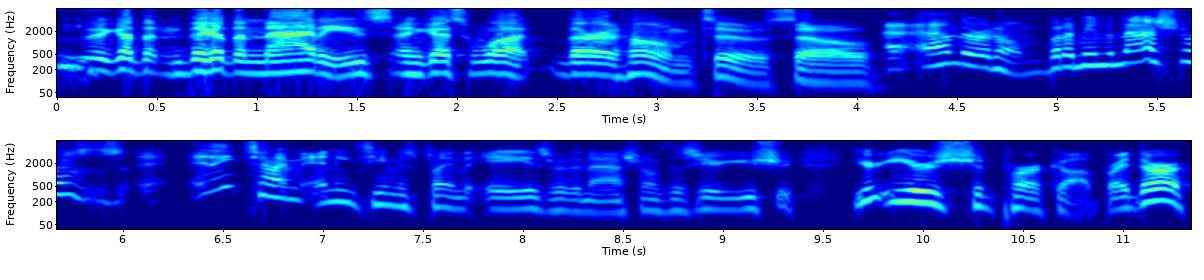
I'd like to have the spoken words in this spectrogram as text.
they got the they got the natties, and guess what? They're at home too. So and they're at home. But I mean, the Nationals. Anytime any team is playing the A's or the Nationals this year, you should your ears should perk up, right? There are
